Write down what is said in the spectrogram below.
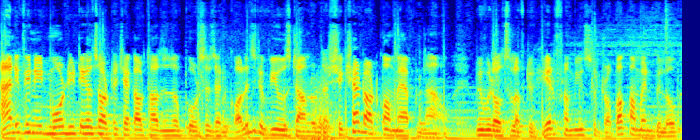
And if you need more details or to check out thousands of courses and college reviews, download the Shiksha.com app now. We would also love to hear from you, so drop a comment below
